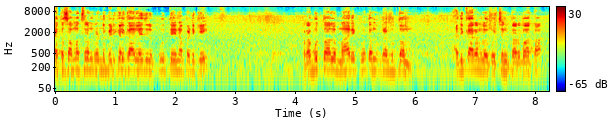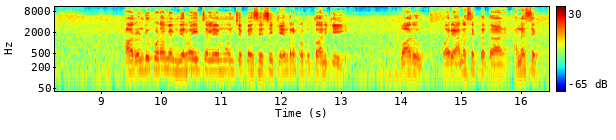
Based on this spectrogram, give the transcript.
గత సంవత్సరం రెండు మెడికల్ కాలేజీలు పూర్తయినప్పటికీ ప్రభుత్వాలు మారి కూటమి ప్రభుత్వం అధికారంలోకి వచ్చిన తర్వాత ఆ రెండు కూడా మేము నిర్వహించలేము అని చెప్పేసేసి కేంద్ర ప్రభుత్వానికి వారు వారి అనసక్తత అనసక్త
